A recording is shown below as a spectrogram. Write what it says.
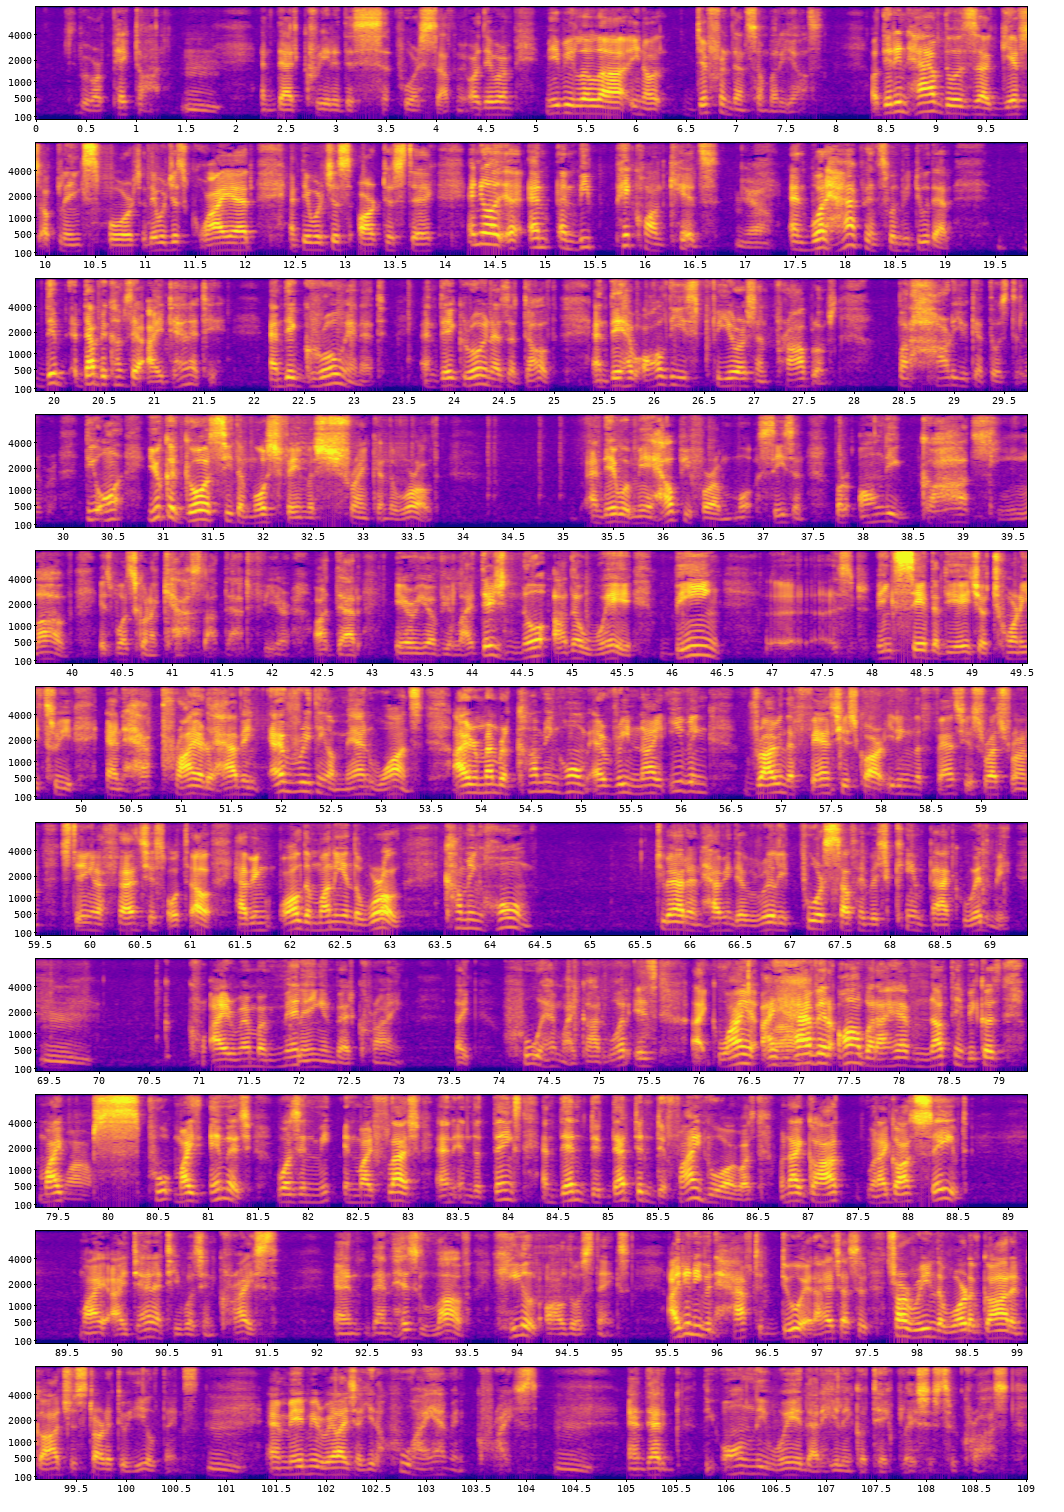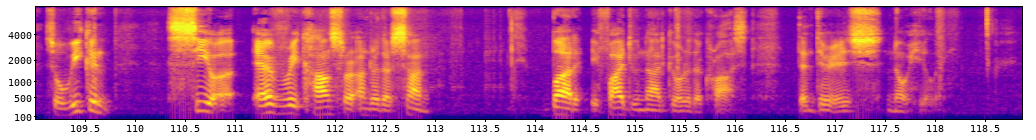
were picked on. Mm. And that created this poor self, or they were maybe a little, uh, you know, different than somebody else, or they didn't have those uh, gifts of playing sports. They were just quiet, and they were just artistic, and you know, and and we pick on kids. Yeah. And what happens when we do that? They, that becomes their identity, and they grow in it and they grow in as adult and they have all these fears and problems but how do you get those delivered the only, you could go and see the most famous shrink in the world and they will may help you for a season but only god's love is what's going to cast out that fear or that area of your life there's no other way being uh, being saved at the age of 23 and have, prior to having everything a man wants. I remember coming home every night, even driving the fanciest car, eating in the fanciest restaurant, staying in a fanciest hotel, having all the money in the world, coming home bed and having the really poor self-image came back with me. Mm. I remember laying in bed crying, like who am I, God? What is like? Why wow. I have it all, but I have nothing because my wow. my image was in me, in my flesh, and in the things, and then did, that didn't define who I was. When I got when I got saved, my identity was in Christ, and and His love healed all those things. I didn't even have to do it. I had just to start reading the Word of God, and God just started to heal things. Mm and made me realize that you know who I am in Christ, mm. and that the only way that healing could take place is through cross. So we can see uh, every counselor under the sun, but if I do not go to the cross, then there is no healing.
